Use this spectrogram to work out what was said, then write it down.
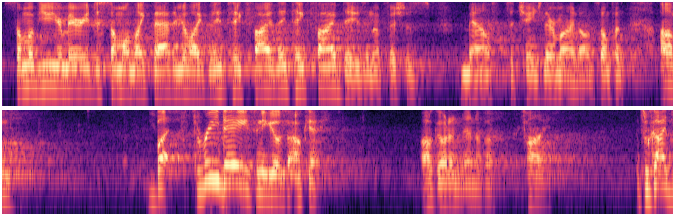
Some of you, you're married to someone like that. And you're like, they take five, they take five days in a fish's mouth to change their mind on something. Um, but three days, and he goes, okay, I'll go to Nineveh. Fine. So God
